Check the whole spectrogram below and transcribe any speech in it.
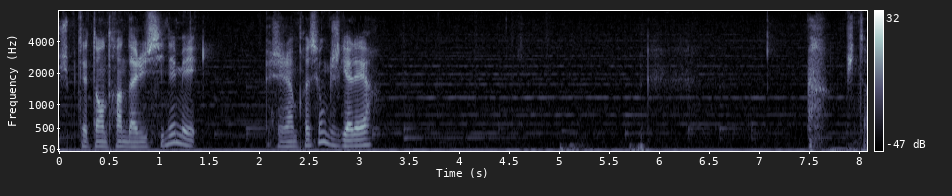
Je suis peut-être en train d'halluciner, mais j'ai l'impression que je galère. Putain.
